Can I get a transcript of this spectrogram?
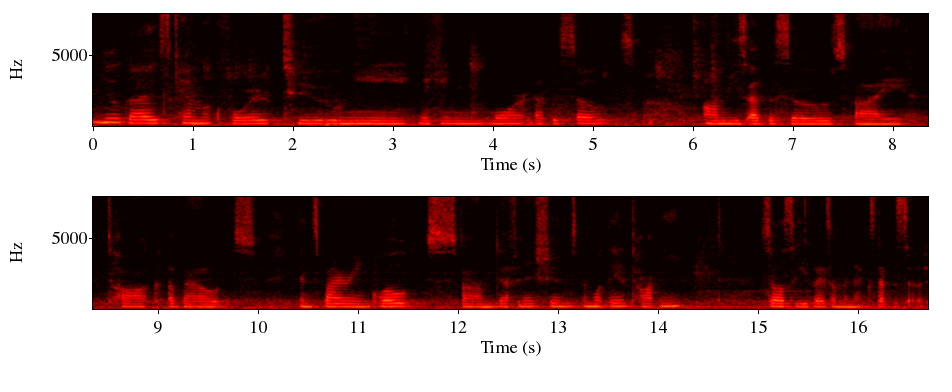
You guys can look forward to me making more episodes. On these episodes, I talk about inspiring quotes, um, definitions, and what they have taught me. So I'll see you guys on the next episode.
